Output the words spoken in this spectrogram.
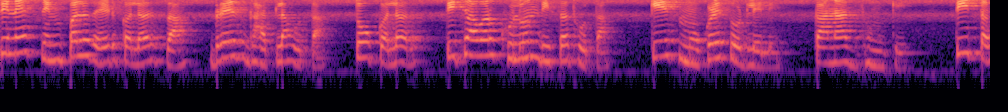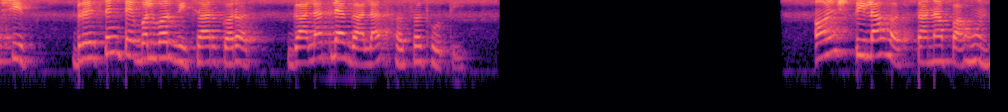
तिने सिंपल रेड कलरचा ड्रेस घातला होता. तो कलर तिच्यावर खुलून दिसत होता. केस मोकळे सोडलेले कानात झुमके. ती तशीच ड्रेसिंग टेबलवर विचार करत गालातल्या गालात हसत होती. अंश तिला हसताना पाहून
